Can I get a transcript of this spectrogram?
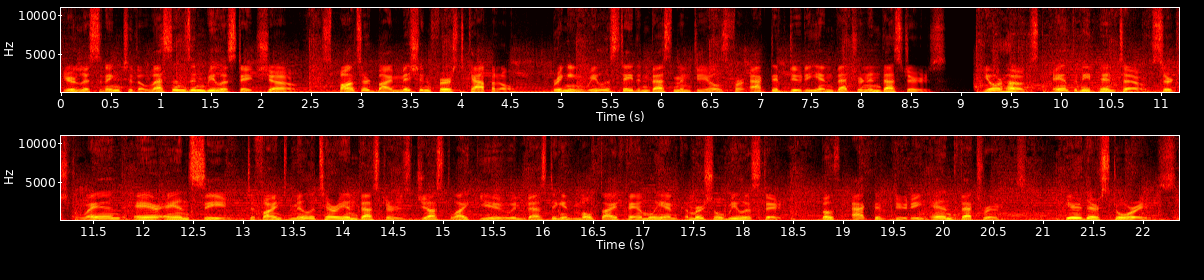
You're listening to the Lessons in Real Estate Show, sponsored by Mission First Capital, bringing real estate investment deals for active duty and veteran investors. Your host, Anthony Pinto, searched land, air, and sea to find military investors just like you investing in multifamily and commercial real estate, both active duty and veterans. Hear their stories,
